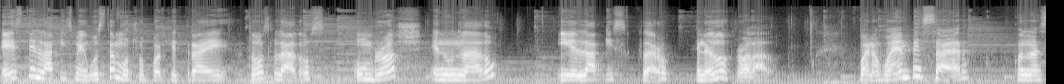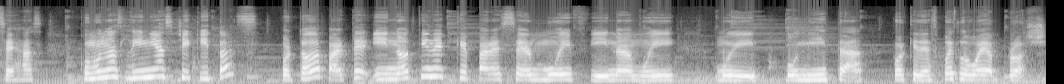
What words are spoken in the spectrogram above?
Este lápiz me gusta mucho porque trae dos lados, un brush en un lado y el lápiz, claro, en el otro lado. Bueno, voy a empezar con las cejas con unas líneas chiquitas por toda parte y no tiene que parecer muy fina, muy, muy bonita porque después lo voy a brush.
